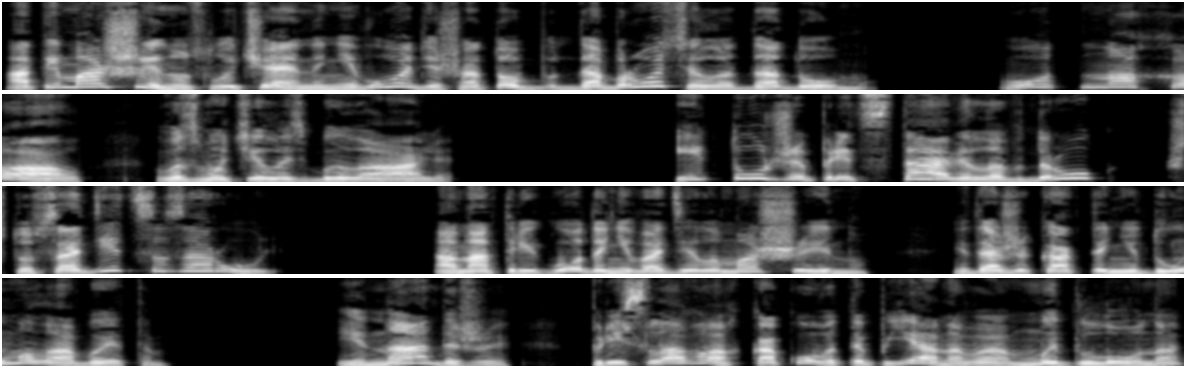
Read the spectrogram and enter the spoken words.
а ты машину случайно не водишь, а то добросила до дому. Вот нахал, — возмутилась была Аля. И тут же представила вдруг, что садится за руль. Она три года не водила машину и даже как-то не думала об этом. И надо же, при словах какого-то пьяного мыдлона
